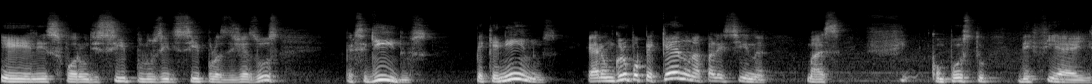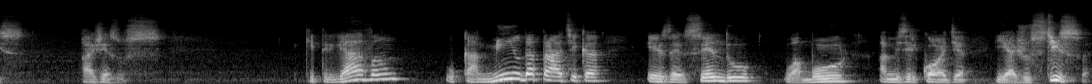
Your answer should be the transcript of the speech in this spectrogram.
eles foram discípulos e discípulas de Jesus, perseguidos, pequeninos. Era um grupo pequeno na Palestina, mas composto de fiéis a Jesus, que trilhavam o caminho da prática, exercendo o amor, a misericórdia e a justiça.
